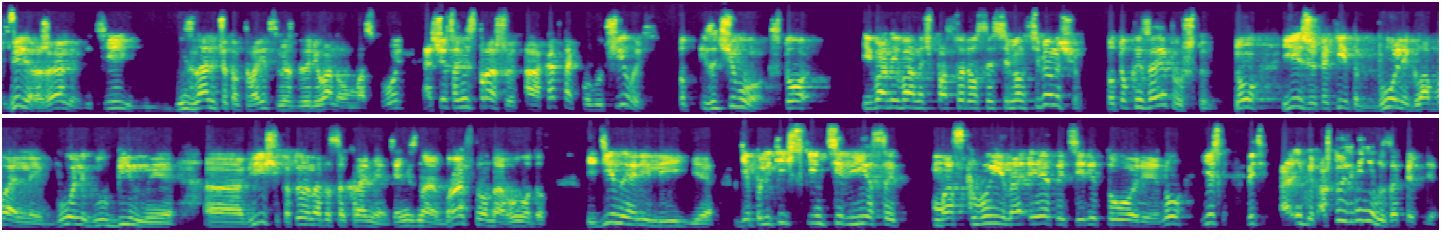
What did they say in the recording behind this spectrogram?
жили, рожали детей, не знали, что там творится между Ереваном и Москвой. А сейчас они спрашивают, а как так получилось? Вот из-за чего? Что Иван Иванович поссорился с Семеном Семеновичем? Вот только из-за этого, что ли? Ну, есть же какие-то более глобальные, более глубинные э, вещи, которые надо сохранять. Я не знаю, братство народов, единая религия, геополитические интересы Москвы на этой территории. Ну, если... Ведь они говорят, а что изменилось за пять лет?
